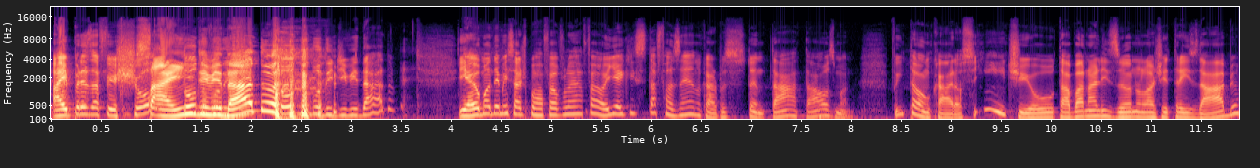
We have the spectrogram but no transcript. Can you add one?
A empresa fechou. Sai todo mundo endividado. endi- Todo mundo endividado. E aí eu mandei mensagem pro Rafael, falei, Rafael, e aí o que você tá fazendo, cara, pra se sustentar e tal, mano? Falei, então, cara, é o seguinte, eu tava analisando lá G3W,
